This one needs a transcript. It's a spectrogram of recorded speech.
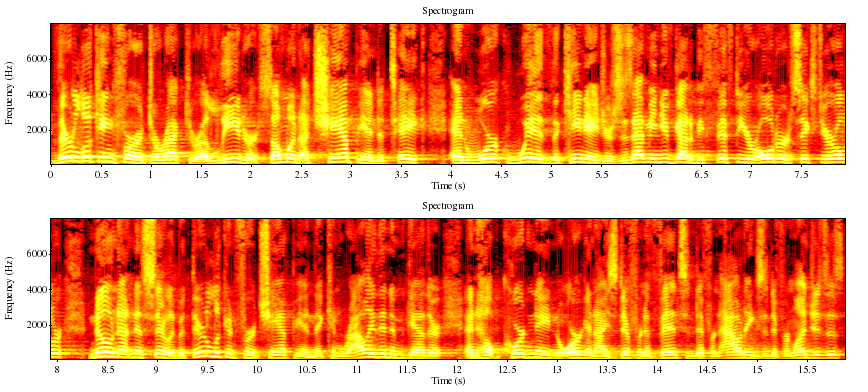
They're looking for a director, a leader, someone, a champion to take and work with the Keenagers. Does that mean you've got to be 50 or older or 60 or older? No, not necessarily, but they're looking for a champion that can rally them together and help coordinate and organize different events and different outings and different lunches,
